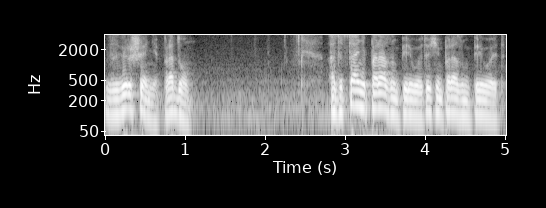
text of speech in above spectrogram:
завершение, про дом. Адтани по-разному переводят, очень по-разному переводят.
